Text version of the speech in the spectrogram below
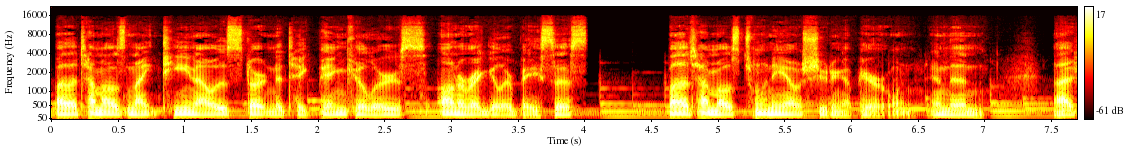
By the time I was 19, I was starting to take painkillers on a regular basis. By the time I was 20, I was shooting up heroin. And then I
